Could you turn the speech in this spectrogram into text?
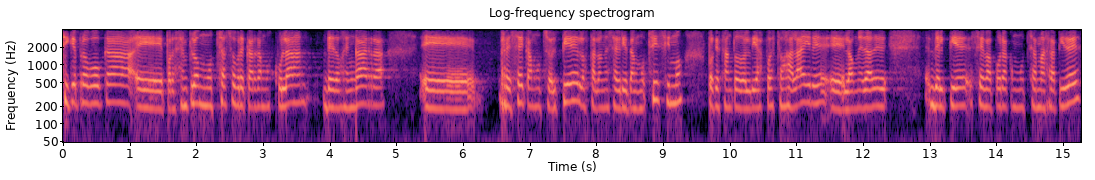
sí que provoca, eh, por ejemplo, mucha sobrecarga muscular, dedos en garra, eh, reseca mucho el pie, los talones se agrietan muchísimo porque están todo el día expuestos al aire, eh, la humedad de- del pie se evapora con mucha más rapidez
